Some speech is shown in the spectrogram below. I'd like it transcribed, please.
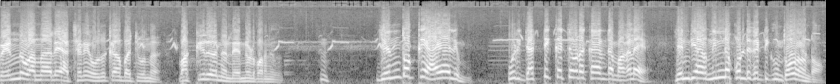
പെണ്ണ് വന്നാലേ അച്ഛനെ ഒതുക്കാൻ പറ്റുമെന്ന് വക്കീൽ തന്നെയല്ലേ എന്നോട് പറഞ്ഞത്. എന്തൊക്കെ ആയാലും ഒരു ജട്ടിക്കച്ചവടക്കാരന്റെ മകളെ എന്റെ ആർ നിന്നെ കൊണ്ട് കെട്ടിക്കും തോന്നുന്നുണ്ടോ?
